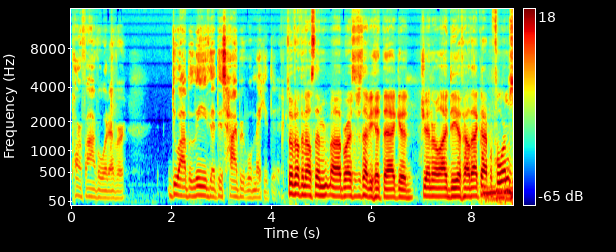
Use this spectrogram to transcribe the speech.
par five or whatever. Do I believe that this hybrid will make it there? So if nothing else, then uh, Brice, let's just have you hit that, get a general idea of how that guy performs.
